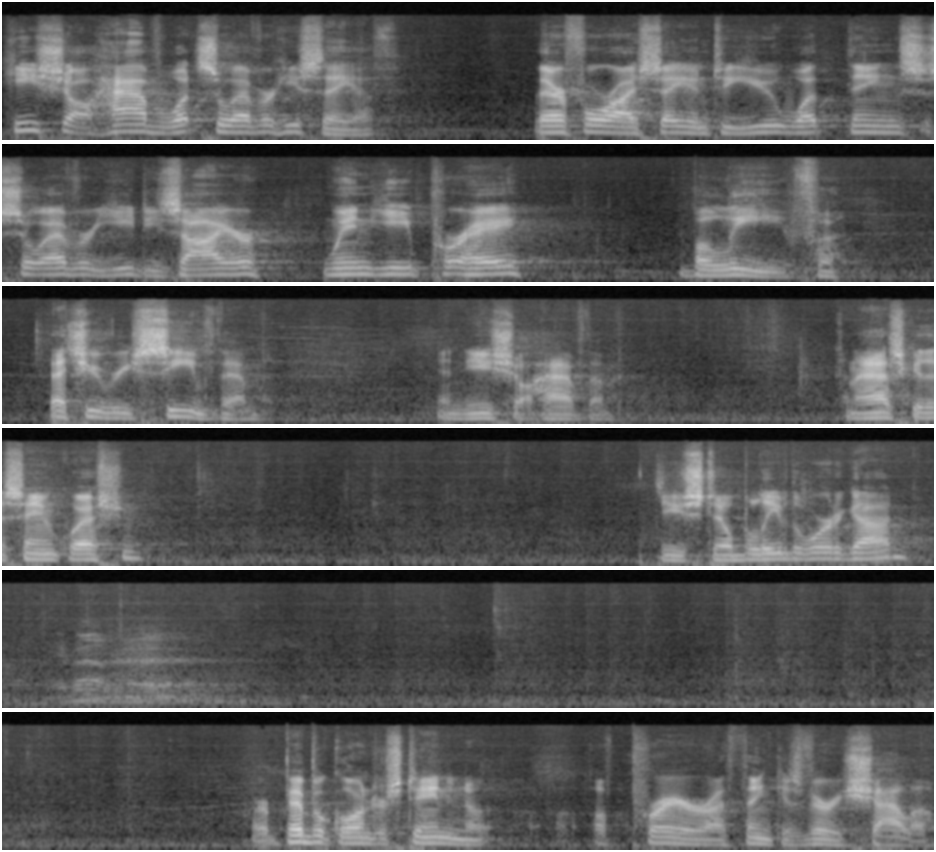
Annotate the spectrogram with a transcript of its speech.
he shall have whatsoever he saith. Therefore I say unto you, what things soever ye desire, when ye pray, believe that you receive them, and ye shall have them. Can I ask you the same question? Do you still believe the Word of God? Amen. Our biblical understanding of, of prayer, I think, is very shallow.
